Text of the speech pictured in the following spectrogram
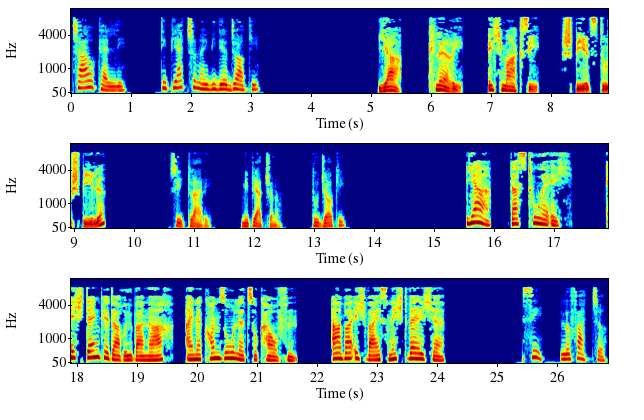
Ciao Kelly. Ti piacciono i videogiochi? Ja, Clary. Ich mag sie. Spielst du Spiele? Sì, Clary. Mi piacciono. Tu giochi? Ja, das tue ich. Ich denke darüber nach, eine Konsole zu kaufen. Aber ich weiß nicht welche. Sì, lo faccio.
